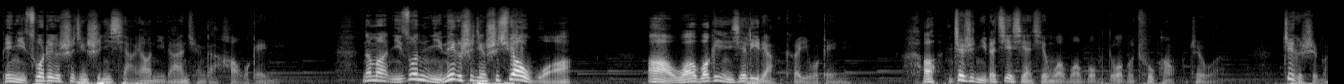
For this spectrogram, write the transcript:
别你做这个事情是你想要你的安全感，好，我给你。那么你做你那个事情是需要我，啊、我我给你一些力量，可以，我给你。哦，这是你的界限，行，我我我我不触碰，这我，这个是什么？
